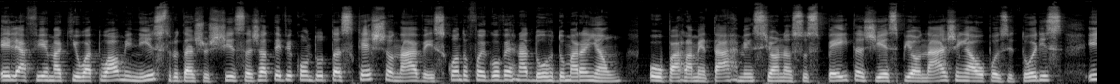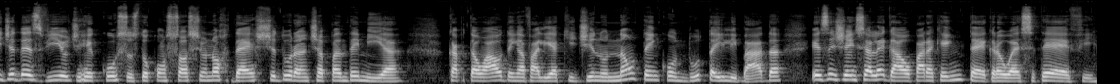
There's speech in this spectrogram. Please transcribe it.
Ele afirma que o atual ministro da Justiça já teve condutas questionáveis quando foi governador do Maranhão. O parlamentar menciona suspeitas de espionagem a opositores e de desvio de recursos do consórcio Nordeste durante a pandemia. Capitão Alden avalia que Dino não tem conduta ilibada, exigência legal para quem integra o STF.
